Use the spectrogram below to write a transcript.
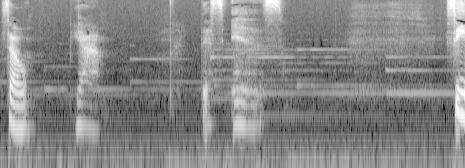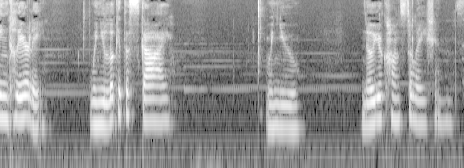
So, yeah, this is seeing clearly. When you look at the sky, when you know your constellations,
